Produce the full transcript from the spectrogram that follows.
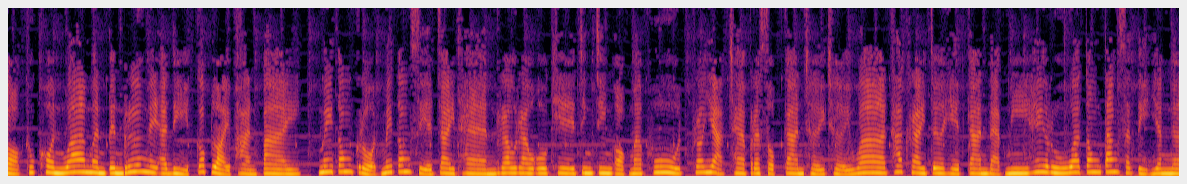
บอกทุกคนว่ามันเป็นเรื่องในอดีตก็ปล่อยผ่านไป ไม่ต้องโกรธไม่ต้องเสียใจแทน เราเราโอเคจริง ๆ ออกมาพูด เพราะอยากแชร์ประสบการณ์เฉยๆว่า ถ้าใครเจอเหตุการณ์แบบนี้ให้รู้ว่าต้องตั้งสติยังไง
